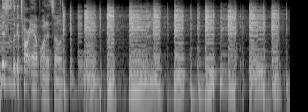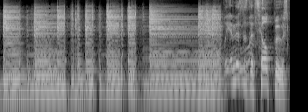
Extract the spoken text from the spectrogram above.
This is the guitar amp on its own. And this is the tilt boost.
